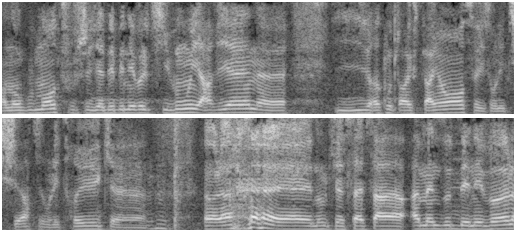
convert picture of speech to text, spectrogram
un engouement. Il y a des bénévoles qui y vont, ils reviennent, euh, ils racontent leur expérience. Ils ont les t-shirts, ils ont les trucs. euh, Voilà. Et donc ça, ça amène d'autres bénévoles.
